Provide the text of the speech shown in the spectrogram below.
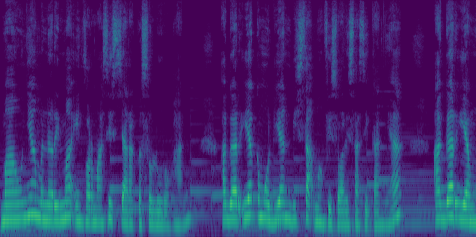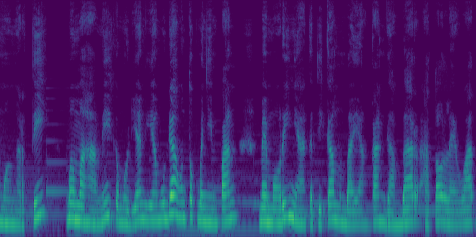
maunya menerima informasi secara keseluruhan agar ia kemudian bisa memvisualisasikannya, agar ia mengerti memahami, kemudian ia mudah untuk menyimpan memorinya ketika membayangkan gambar atau lewat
